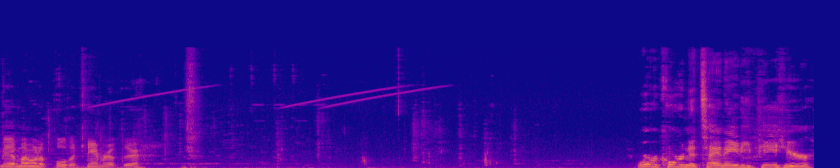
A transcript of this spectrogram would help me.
Yeah, I might want to pull the camera up there. We're recording at 1080p here.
